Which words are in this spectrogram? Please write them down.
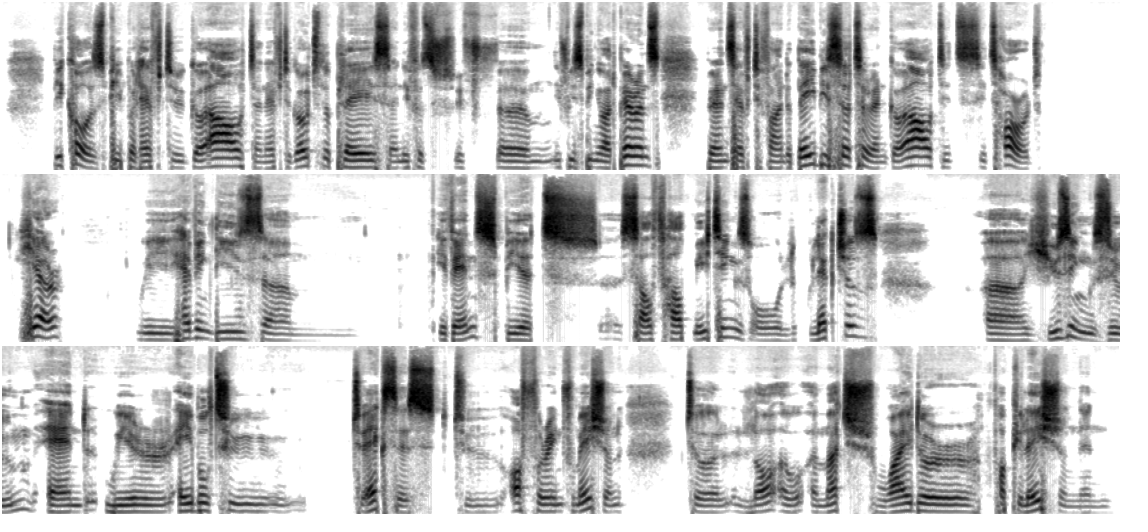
because people have to go out and have to go to the place and if it's if um, if we're speaking about parents parents have to find a babysitter and go out it's it's hard here we having these um, events, be it uh, self-help meetings or lectures, uh, using Zoom, and we're able to to access to offer information to a, lo- a much wider population than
